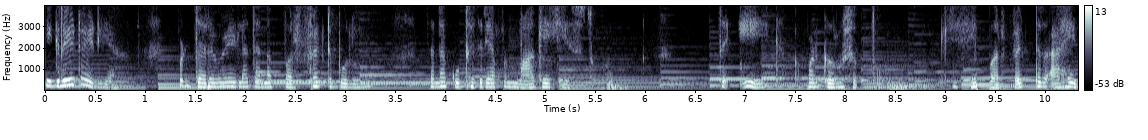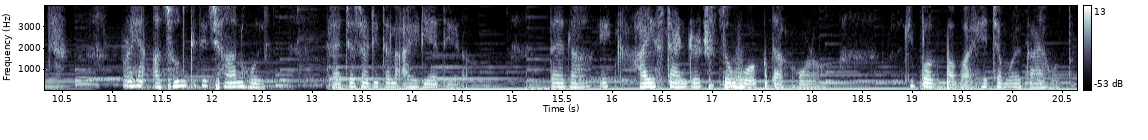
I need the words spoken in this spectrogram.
ही ग्रेट आयडिया पण दरवेळेला त्यांना परफेक्ट बोलून त्यांना कुठेतरी आपण मागे खेचतो. तर एक आपण करू शकतो की हे परफेक्ट तर आहेच पण हे अजून किती छान होईल ह्याच्यासाठी त्याला आयडिया देणं. त्याला एक हाय स्टँडर्ड्सचं वर्क दाखवणं. की बघ बाबा ह्याच्यामुळे काय होतं?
